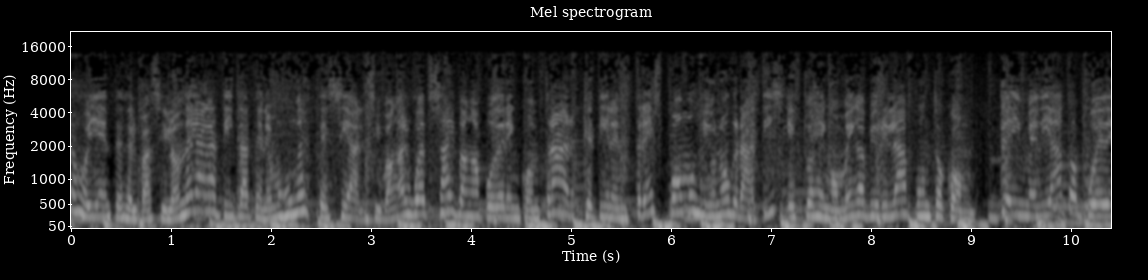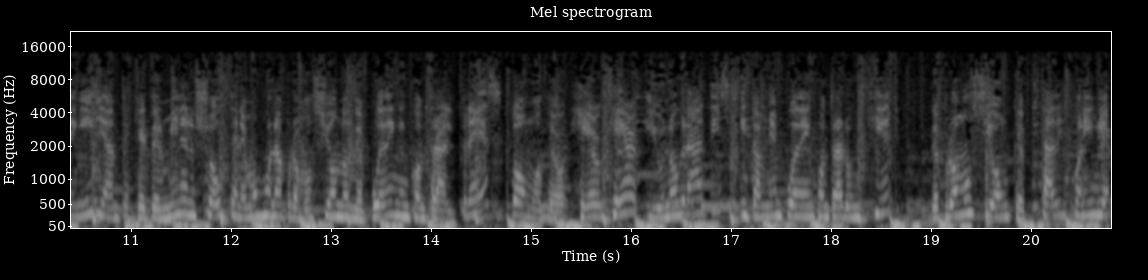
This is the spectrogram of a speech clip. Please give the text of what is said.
los oyentes del Basilón de la Gatita tenemos un especial. Si van al website van a poder encontrar que tienen tres pomos y uno gratis. Esto es en omegabeautylab.com. De inmediato pueden ir y antes que termine el show tenemos una promoción donde pueden encontrar tres pomos de hair care y uno gratis. Y también pueden encontrar un kit de promoción que está disponible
